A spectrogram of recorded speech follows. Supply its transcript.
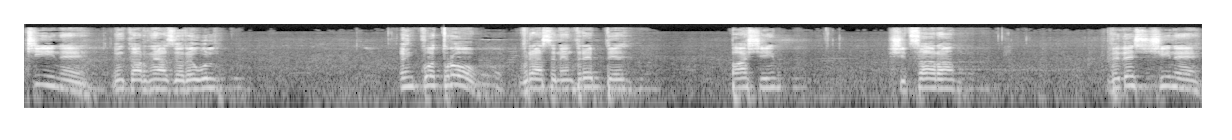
cine încarnează răul, încotro vrea să ne îndrepte pașii și țara. Vedeți cine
